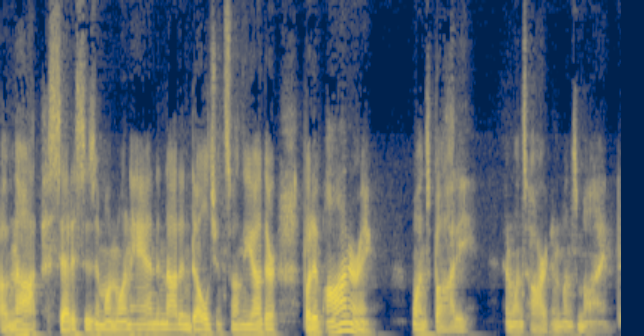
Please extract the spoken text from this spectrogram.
of not asceticism on one hand and not indulgence on the other, but of honoring one's body and one's heart and one's mind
